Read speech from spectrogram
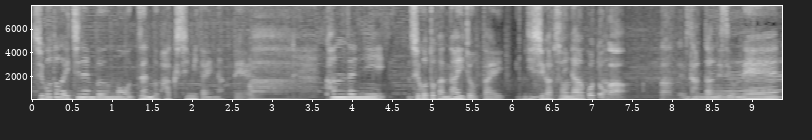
仕事が1年分もう全部白紙みたいになってあ完全に仕事がない状態に4月になった。ことがあったんですね。だったんですよね。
